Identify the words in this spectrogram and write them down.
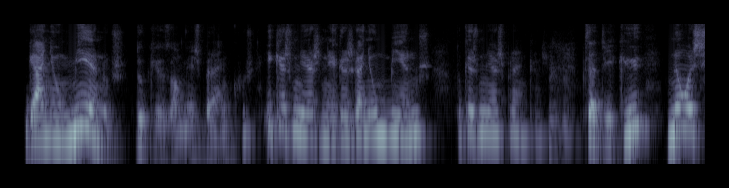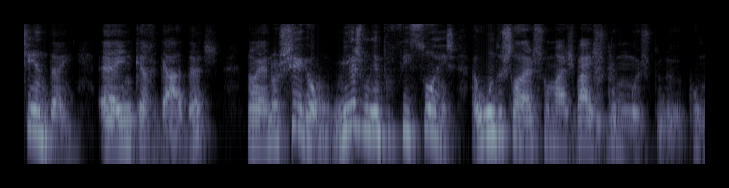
ganham menos do que os homens brancos e que as mulheres negras ganham menos do que as mulheres brancas. Portanto, e que não ascendem a encarregadas, não é? Não chegam, mesmo em profissões onde os salários são mais baixos, como, as- como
